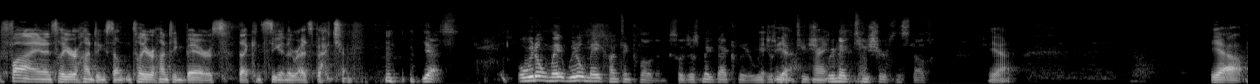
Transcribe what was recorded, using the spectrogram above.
fine until you're hunting some until you're hunting bears that can see in the red spectrum yes well we don't make we don't make hunting clothing so just make that clear. We just Yeah, make t-shirts. right. we make t-shirts and stuff. Yeah. Yeah.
